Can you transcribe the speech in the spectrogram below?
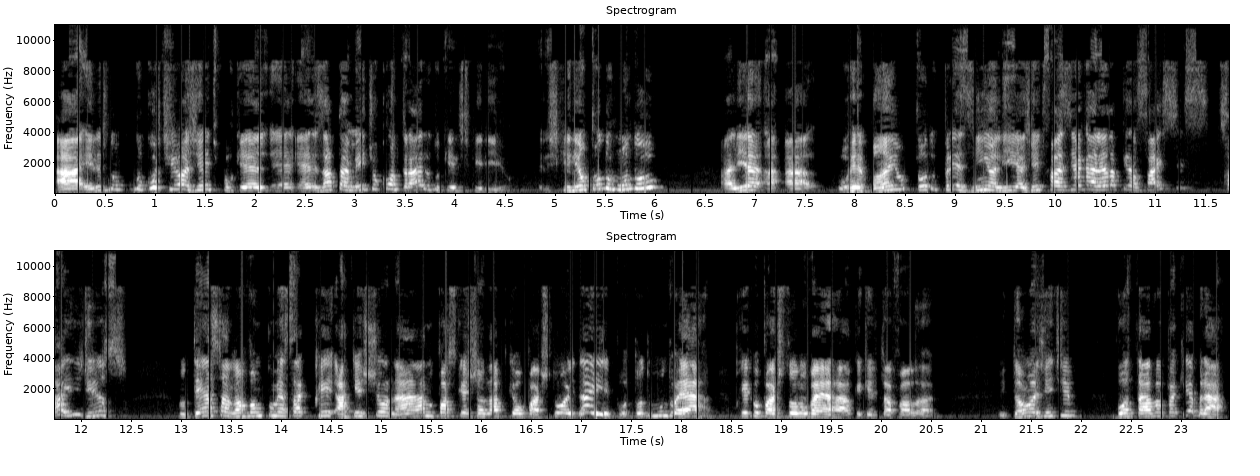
ah, eles não, não curtiam a gente, porque era é, é exatamente o contrário do que eles queriam. Eles queriam todo mundo ali, a, a, o rebanho todo presinho ali. A gente fazia a galera pensar e sair disso. Não tem essa não, vamos começar a questionar. Ah, não posso questionar porque é o pastor. E daí, pô, todo mundo erra. Por que, que o pastor não vai errar o que, que ele está falando? Então a gente botava para quebrar.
